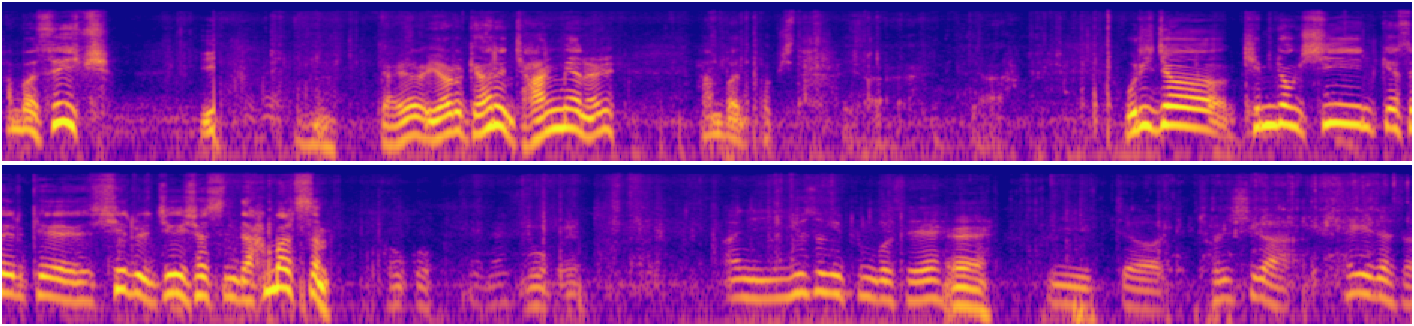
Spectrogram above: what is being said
한번 서십시오. 이- 음, 자, 이렇게 하는 장면을 한번 봅시다. 자, 우리 저 김종 시인께서 이렇게 시를 지으셨는데 한 말씀. 아니 이 유서 깊은 곳에 예, 이 저 절시가 새겨져서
